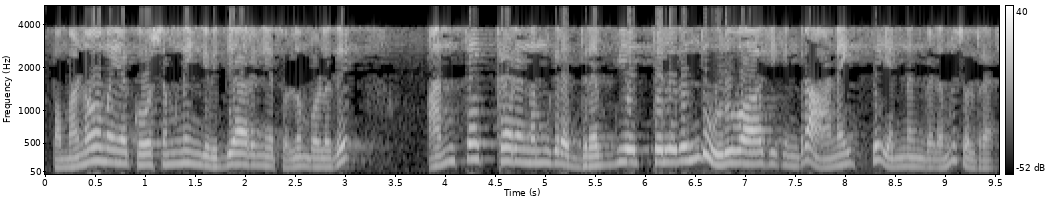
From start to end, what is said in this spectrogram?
இப்ப மனோமய கோஷம்னு இங்கு வித்யாரண்யர் சொல்லும் பொழுது அந்த கரணம்ங்கிற திரவியத்திலிருந்து உருவாகுகின்ற அனைத்து எண்ணங்களும்னு சொல்றார்.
